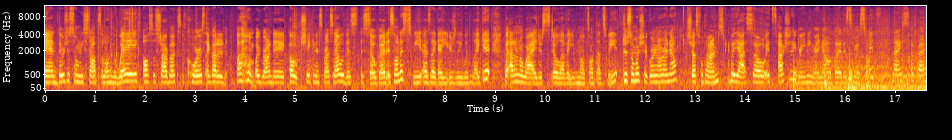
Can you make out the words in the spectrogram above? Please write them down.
and there's just so many stops along the way. Also Starbucks, of course. I got an, um, a grande oat shaken espresso. This is so good. It's not as sweet as like I usually would like it but I don't know why I just still love it even though it's not that sweet just so much shit going on right now stressful times but yeah so it's actually raining right now but it's gonna stop it's nice okay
